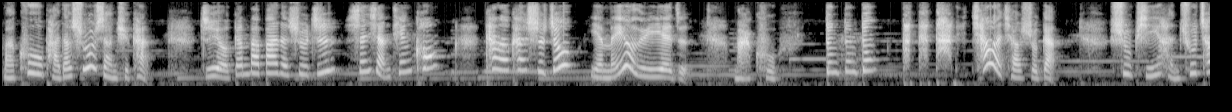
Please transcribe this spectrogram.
马库爬到树上去看，只有干巴巴的树枝伸向天空。看了看四周，也没有绿叶子。马库咚咚咚，哒哒哒地敲了敲树干，树皮很粗糙。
